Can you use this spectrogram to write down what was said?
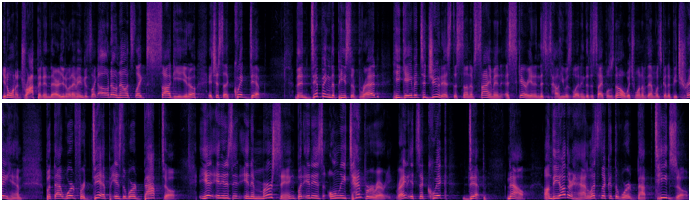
you don't want to drop it in there, you know what I mean? Because it's like, oh no, now it's like soggy, you know? It's just a quick dip. Then, dipping the piece of bread, he gave it to Judas, the son of Simon Iscariot. And this is how he was letting the disciples know which one of them was going to betray him. But that word for dip is the word bapto. It is in immersing, but it is only temporary, right? It's a quick dip. Now, on the other hand, let's look at the word baptizo.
